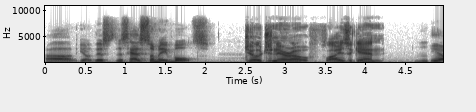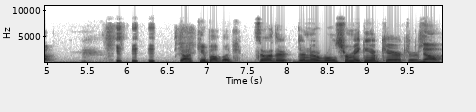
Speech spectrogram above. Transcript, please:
Uh, you know, this this has so many volts. Joe Gennaro flies again. Yep. John Q. Public. so are there there are no rules for making up characters? No,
